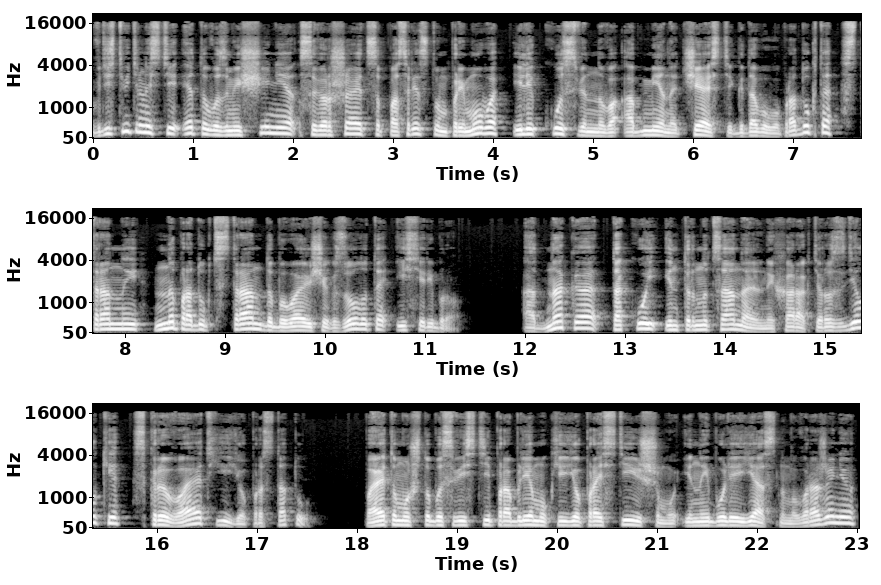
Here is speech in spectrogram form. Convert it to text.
В действительности это возмещение совершается посредством прямого или косвенного обмена части годового продукта страны на продукт стран, добывающих золото и серебро. Однако такой интернациональный характер сделки скрывает ее простоту. Поэтому, чтобы свести проблему к ее простейшему и наиболее ясному выражению,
